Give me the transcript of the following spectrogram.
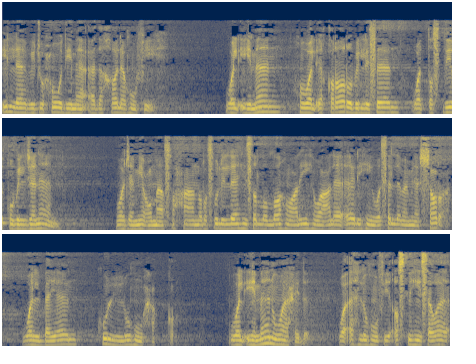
إلا بجحود ما أدخله فيه. والإيمان هو الإقرار باللسان والتصديق بالجنان. وجميع ما صح عن رسول الله صلى الله عليه وعلى آله وسلم من الشرع والبيان كله حق. والإيمان واحد وأهله في أصله سواء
